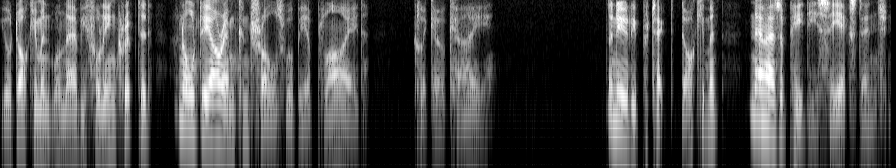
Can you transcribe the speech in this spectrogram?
Your document will now be fully encrypted and all DRM controls will be applied. Click OK. The newly protected document now has a PDC extension.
